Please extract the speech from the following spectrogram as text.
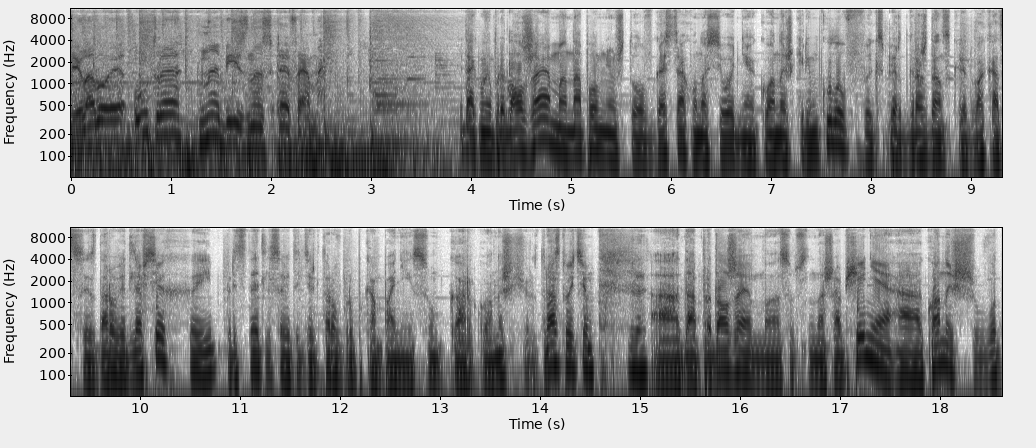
Деловое утро на бизнес FM. Итак, мы продолжаем. Напомним, что в гостях у нас сегодня Куаныш Керимкулов, эксперт гражданской адвокации «Здоровье для всех» и председатель Совета директоров группы компании «Сумкар». Куаныш, еще раз здравствуйте. Здравствуйте. А, да, продолжаем, а, собственно, наше общение. А, Куаныш, вот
